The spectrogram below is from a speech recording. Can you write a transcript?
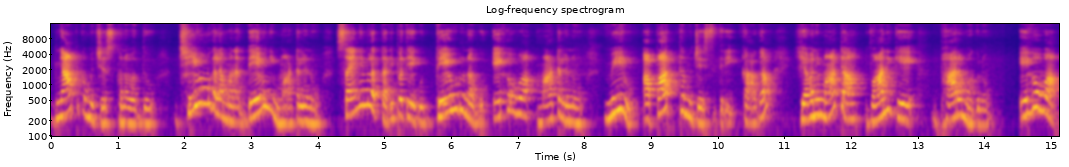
జ్ఞాపకము చేసుకునవద్దు. జీవము గల మన దేవుని మాటలను సైన్యముల కధిపతేగు దేవుడు నవ్వు ఎహోవా మాటలను మీరు అపార్థము చేసిదిరి కాగా ఎవని మాట వానికే భారమగును. ఎహోవా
